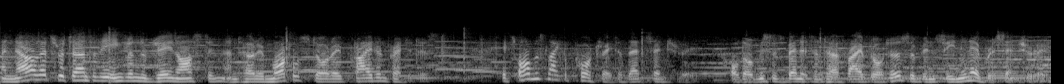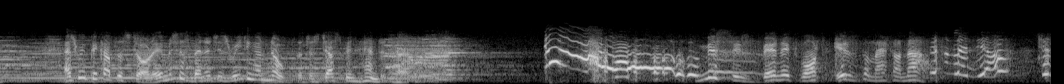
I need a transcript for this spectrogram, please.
And now let's return to the England of Jane Austen and her immortal story, Pride and Prejudice. It's almost like a portrait of that century, although Mrs. Bennet and her five daughters have been seen in every century. As we pick up the story, Mrs. Bennet is reading a note that has just been handed her. Mrs. Bennet, what is the matter now? It's Lydia. She's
